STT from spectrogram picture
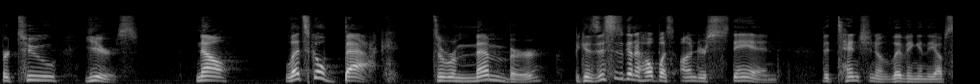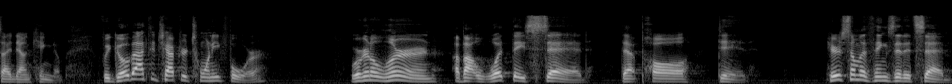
for two years. Now, let's go back to remember because this is going to help us understand the tension of living in the upside down kingdom. If we go back to chapter 24, we're going to learn about what they said that Paul did. Here's some of the things that it said.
